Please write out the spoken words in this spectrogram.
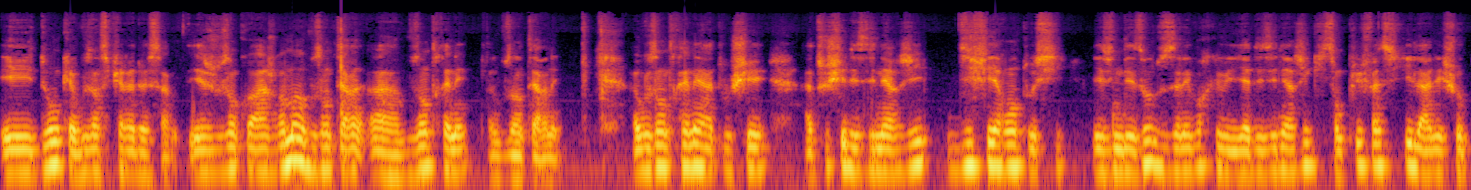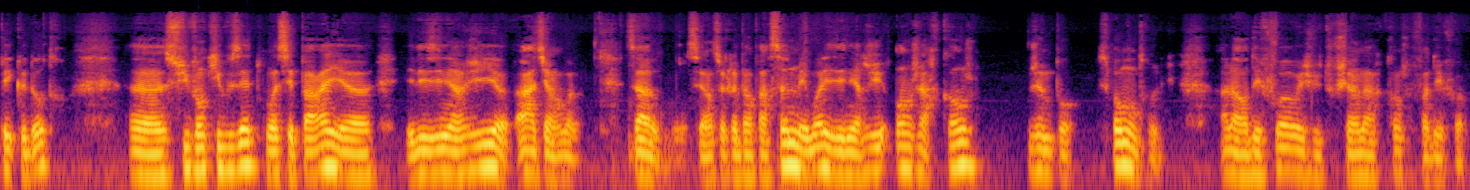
et donc à vous inspirer de ça. Et je vous encourage vraiment à vous, à vous entraîner, à vous interner, à vous entraîner à toucher, à toucher des énergies différentes aussi les unes des autres. Vous allez voir qu'il y a des énergies qui sont plus faciles à aller choper que d'autres, euh, suivant qui vous êtes. Moi, c'est pareil. Euh, il y a des énergies. ah tiens, voilà. Ça, c'est un secret par personne, mais moi, les énergies ange archange J'aime pas. C'est pas mon truc. Alors des fois, oui, je vais toucher un archange. Enfin des fois,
